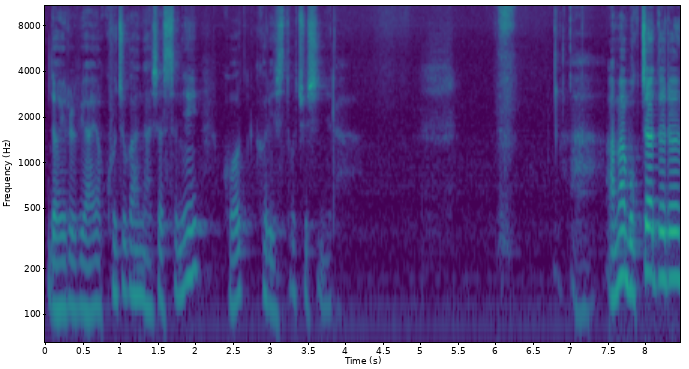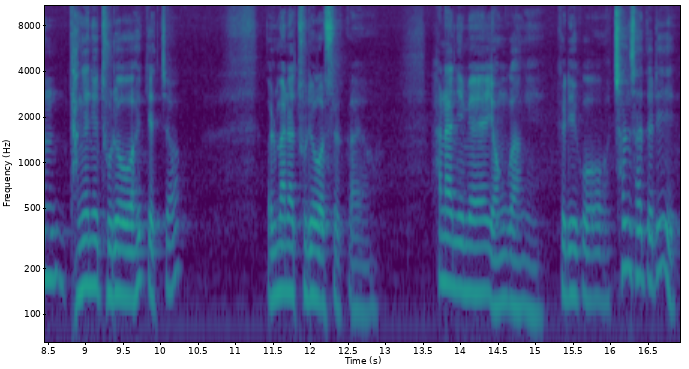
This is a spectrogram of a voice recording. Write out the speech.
너희를 위하여 구주가 나셨으니 곧 그리스도 주시니라 아, 아마 목자들은 당연히 두려워했겠죠. 얼마나 두려웠을까요? 하나님의 영광이 그리고 천사들이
